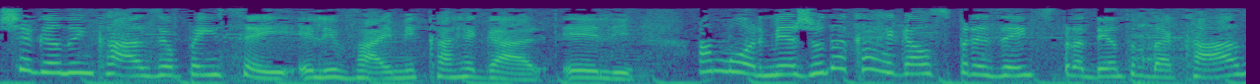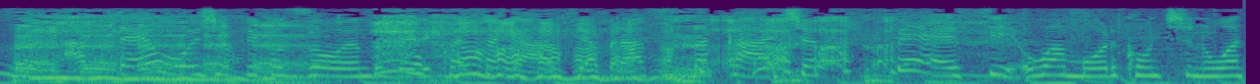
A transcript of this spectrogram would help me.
Chegando em casa, eu pensei: ele vai me carregar. Ele, amor, me ajuda a carregar os presentes pra dentro da casa? Até hoje eu fico zoando dele com essa gafe. Abraços da Kátia. PS, o amor continua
